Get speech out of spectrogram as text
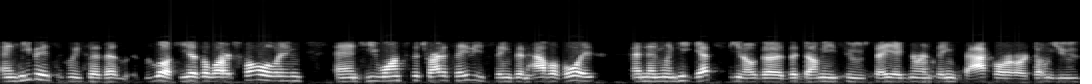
and he basically said that, look, he has a large following, and he wants to try to say these things and have a voice. And then when he gets, you know, the the dummies who say ignorant things back or, or don't use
